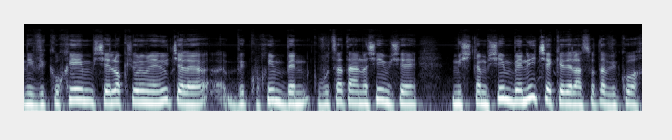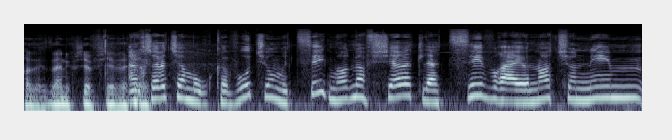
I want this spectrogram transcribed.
מוויכוחים שלא קשורים לניטשה, אלא ויכוחים בין קבוצת האנשים שמשתמשים בניטשה כדי לעשות את הוויכוח הזה. זה אני חושב שזה... אני חושבת שהמורכבות שהוא מציג מאוד מאפשרת להציב רעיונות שונים,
